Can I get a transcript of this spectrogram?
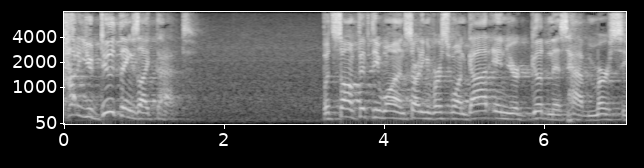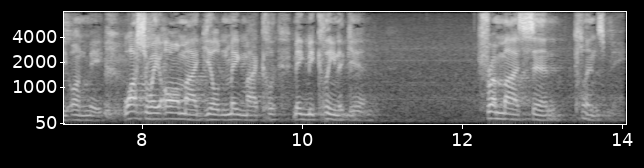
How do you do things like that? But Psalm 51, starting in verse 1 God, in your goodness, have mercy on me. Wash away all my guilt and make, my, make me clean again. From my sin, cleanse me.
